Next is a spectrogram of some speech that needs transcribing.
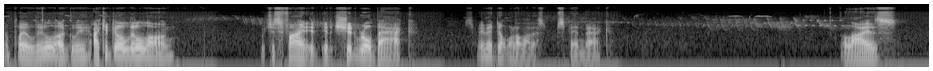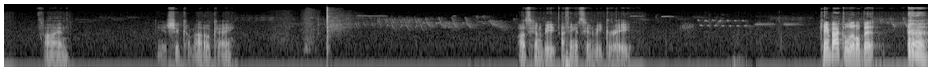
to play a little ugly. I could go a little long, which is fine. It, it should roll back. So maybe I don't want a lot of spin back. The lie is fine. I think it should come out okay. Oh, it's to be, I think it's going to be great. Came back a little bit. At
